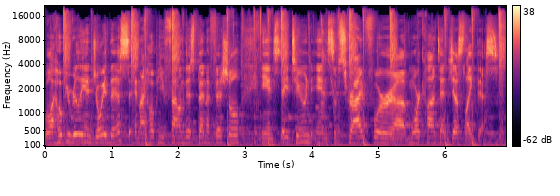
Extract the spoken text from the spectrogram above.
Well, I hope you really enjoyed this, and I hope you found this beneficial. And stay tuned and subscribe for uh, more content just like this.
